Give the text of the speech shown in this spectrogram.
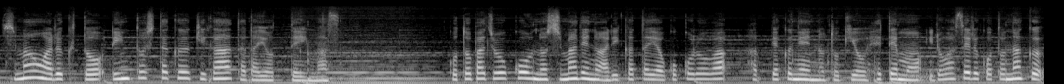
島を歩くと凛とした空気が漂っています。言葉上皇の島でのあり方やお心は800年の時を経ても色あせることなく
